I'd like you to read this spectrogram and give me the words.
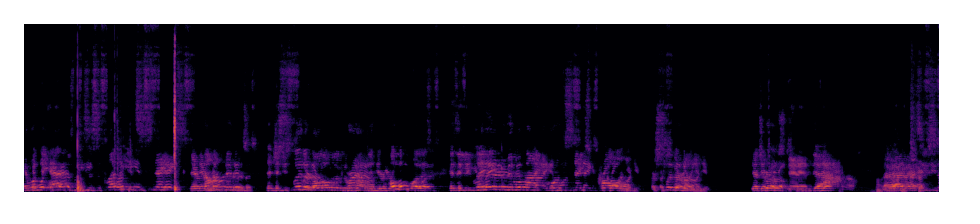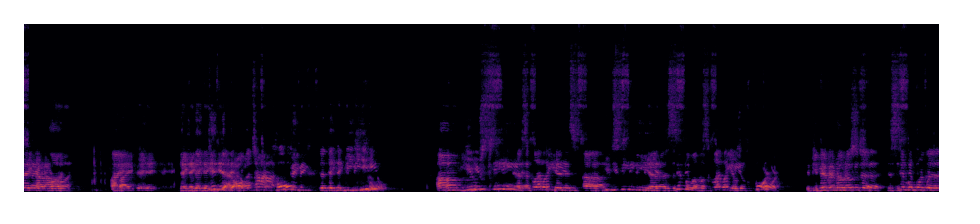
And what they had was these Asclepian snakes. They're non-venomous that just slithered all over the ground. And your hope was is that you lay there in the middle of the night and one of the snakes would crawl on you or slither on you. That's gross, man. Yeah. I, I see snake, I run. Like, they, they, they did that all the time, hoping that they could be healed. Um, you've seen Asclepius, uh, you've seen the, uh, the symbol of Asclepius before. If you've ever noticed the, the symbol for the,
